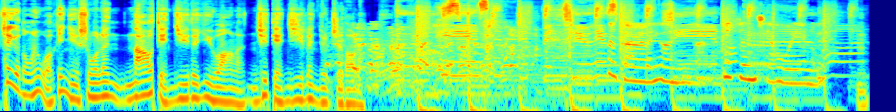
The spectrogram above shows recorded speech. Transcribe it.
这个东西我跟你说了，你哪有点击的欲望了？你去点击了你就知道了。那当然要领，一分钱我也领。嗯。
